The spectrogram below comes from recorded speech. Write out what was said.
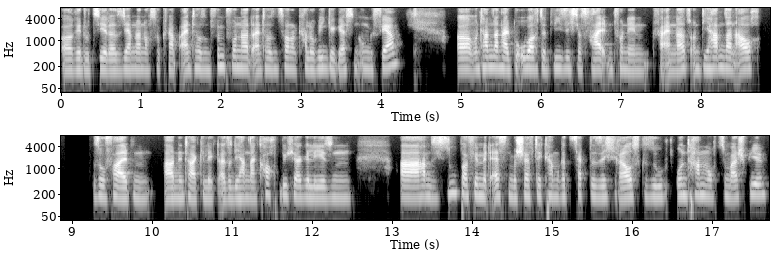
äh, reduziert. Also die haben dann noch so knapp 1500, 1200 Kalorien gegessen ungefähr äh, und haben dann halt beobachtet, wie sich das Verhalten von denen verändert. Und die haben dann auch so Verhalten an den Tag gelegt. Also die haben dann Kochbücher gelesen, äh, haben sich super viel mit Essen beschäftigt, haben Rezepte sich rausgesucht und haben auch zum Beispiel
